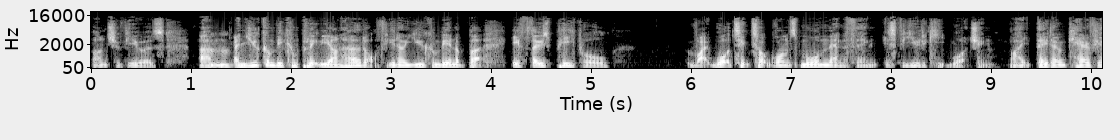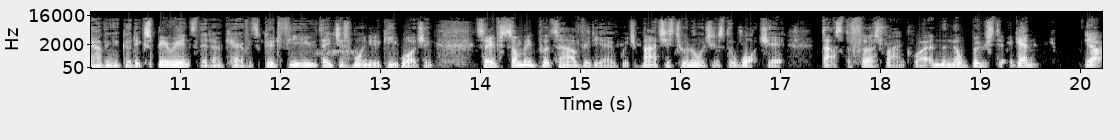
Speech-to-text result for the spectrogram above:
bunch of viewers, um, and you can be completely unheard of. You know, you can be in a but if those people right what tiktok wants more than anything is for you to keep watching right? They don't care if you're having a good experience. They don't care if it's good for you. They just want you to keep watching. So if somebody puts out a video which matches to an audience to watch it that's the first rank right? And then they'll boost it again. Yeah,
